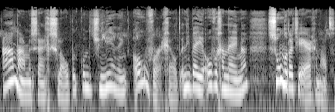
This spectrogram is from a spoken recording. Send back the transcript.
aannames zijn geslopen, conditionering over geld. En die ben je over gaan nemen zonder dat je ergen had.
